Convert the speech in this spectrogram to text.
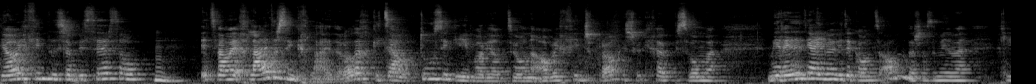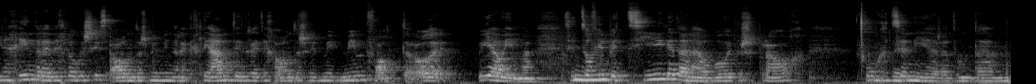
Ja, ich finde, das ist etwas sehr so... Mhm jetzt, wenn wir, Kleider sind Kleider, oder? Es gibt auch tausende Variationen, aber ich finde, Sprache ist wirklich etwas, wo man, wir reden ja immer wieder ganz anders. Also mit einem kleinen Kind rede ich logischerweise anders, mit meiner Klientin rede ich anders als mit meinem Vater oder wie auch immer. Es sind so mhm. viele Beziehungen dann auch, die über Sprache funktionieren und ähm,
